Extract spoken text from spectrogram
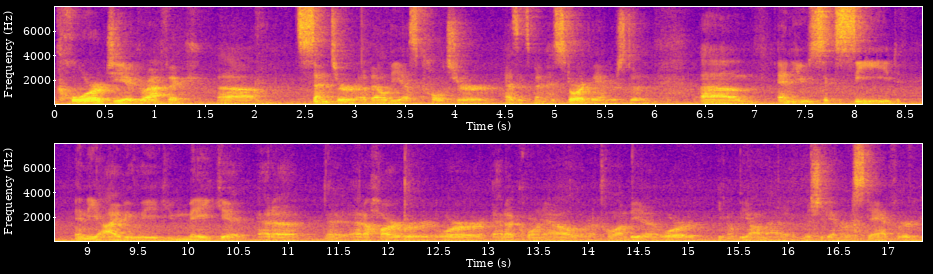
core geographic um, center of LDS culture as it's been historically understood. Um, and you succeed in the Ivy League, you make it at a at a Harvard or at a Cornell or a Columbia or you know beyond that at a Michigan or a Stanford.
